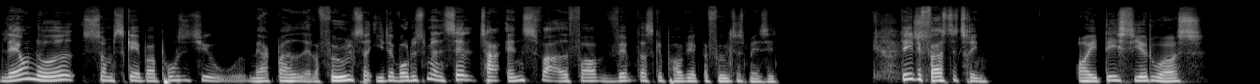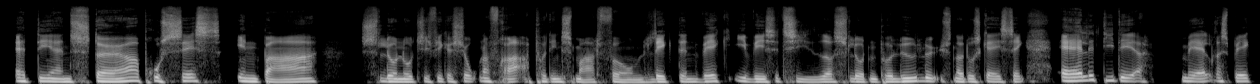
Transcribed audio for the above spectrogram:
lave noget, som skaber positiv mærkbarhed eller følelser i dig, hvor du simpelthen selv tager ansvaret for, hvem der skal påvirke dig følelsesmæssigt. Det er det første trin. Og i det siger du også, at det er en større proces end bare slå notifikationer fra på din smartphone, læg den væk i visse tider, slå den på lydløs, når du skal i seng. Alle de der, med al respekt,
